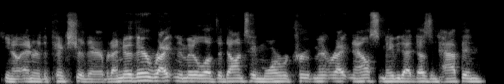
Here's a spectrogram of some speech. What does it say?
you know, enter the picture there. But I know they're right in the middle of the Dante Moore recruitment right now, so maybe that doesn't happen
